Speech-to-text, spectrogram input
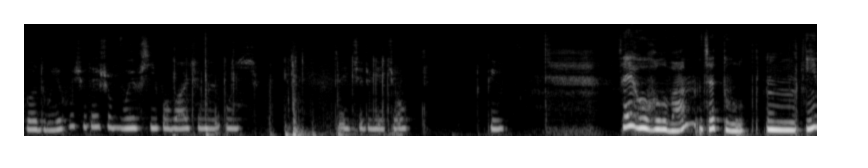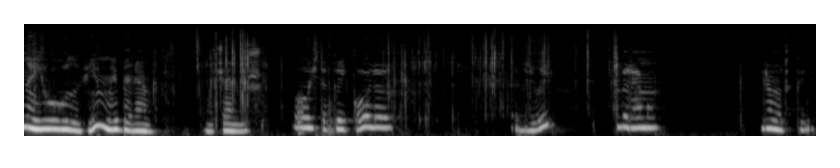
Кладу його сюди, щоб ви всі побачили ось цей черв'ячок. Такий. Це його голова, це тулуб. І на його голові ми беремо, звичайно ж, ось такий колір. Білий беремо. Беремо такий,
